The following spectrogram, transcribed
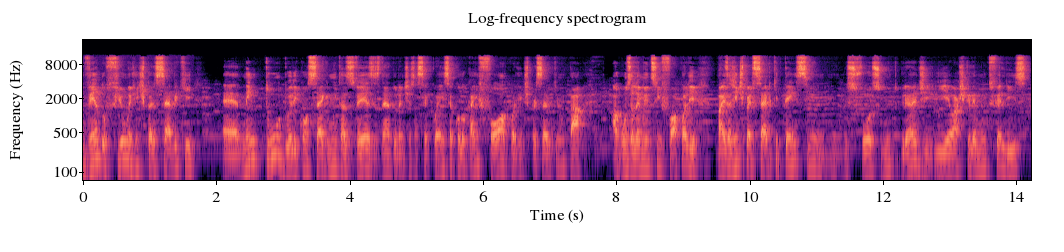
vendo o filme a gente percebe que é, nem tudo ele consegue muitas vezes, né, durante essa sequência colocar em foco. A gente percebe que não está alguns elementos em foco ali. Mas a gente percebe que tem sim um esforço muito grande e eu acho que ele é muito feliz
